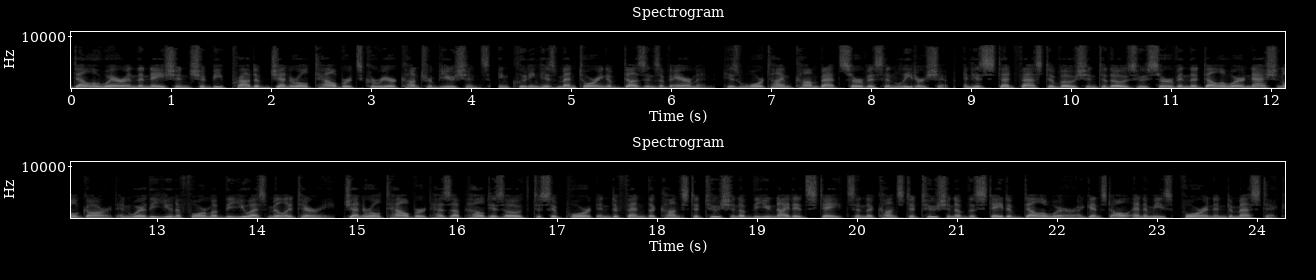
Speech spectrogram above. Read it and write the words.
Delaware and the nation should be proud of General Talbert's career contributions, including his mentoring of dozens of airmen, his wartime combat service and leadership, and his steadfast devotion to those who serve in the Delaware National Guard and wear the uniform of the U.S. military. General Talbert has upheld his oath to support and defend the Constitution of the United States and the Constitution of the State of Delaware against all enemies, foreign and domestic.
